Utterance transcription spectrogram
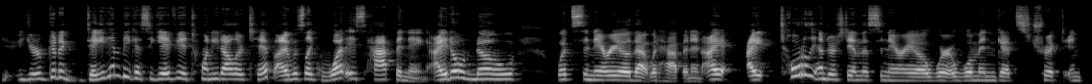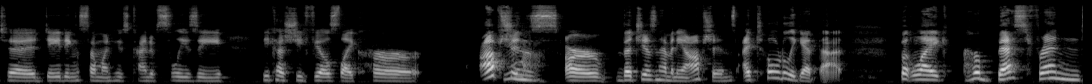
you're gonna date him because he gave you a $20 tip? I was like what is happening? I don't know what scenario that would happen. And i i totally understand the scenario where a woman gets tricked into dating someone who's kind of sleazy because she feels like her options yeah. are that she doesn't have any options. I totally get that but like her best friend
